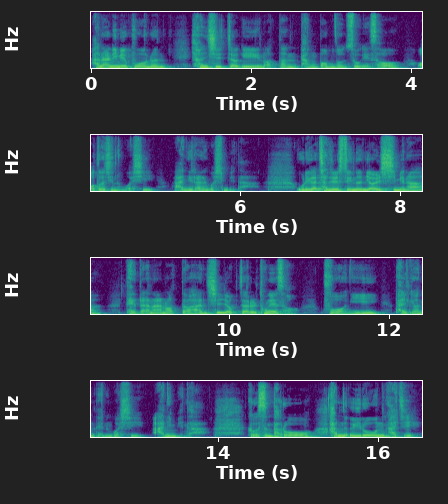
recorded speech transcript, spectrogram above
하나님의 구원은 현실적인 어떤 방법론 속에서 얻어지는 것이 아니라는 것입니다. 우리가 찾을 수 있는 열심이나 대단한 어떠한 실력자를 통해서 구원이 발견되는 것이 아닙니다. 그것은 바로 한 의로운 가지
